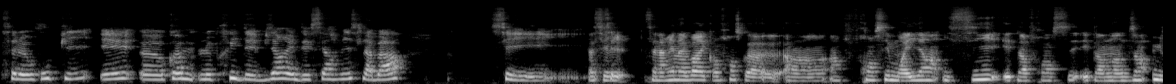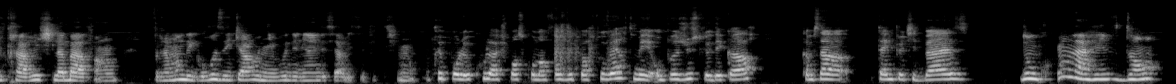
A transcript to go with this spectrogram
C'est le roupie et euh, comme le prix des biens et des services là-bas, c'est c'est- ça n'a rien à voir avec en France, quoi. Un, un Français moyen ici est un Français, est un Indien ultra riche là-bas. Enfin, vraiment des gros écarts au niveau des biens et des services, effectivement. Après, pour le coup, là, je pense qu'on enfonce des portes ouvertes, mais on pose juste le décor. Comme ça, t'as une petite base. Donc, on arrive dans,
